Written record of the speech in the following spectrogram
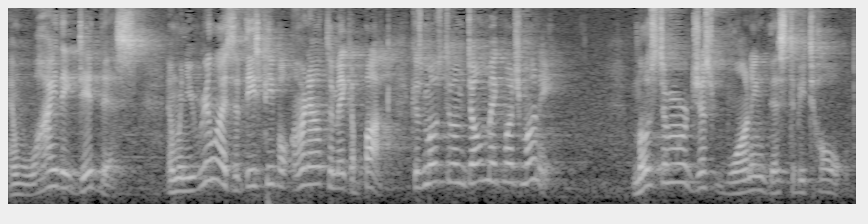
and why they did this. And when you realize that these people aren't out to make a buck, because most of them don't make much money, most of them are just wanting this to be told.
